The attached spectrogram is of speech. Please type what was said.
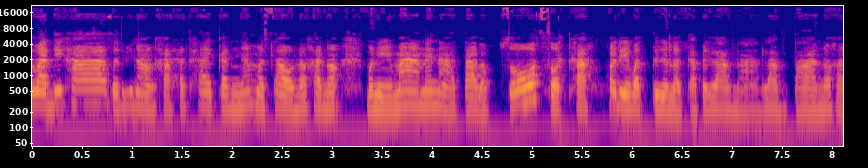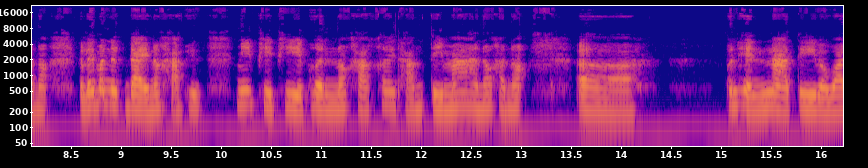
สวัสดีค่ะ สวัสดีพี่น้องค่ะ ทักทายกันเนี่ยามมื่อเช้าเนาะค่ะเนาะมันนี้มาในหน้าตาแบบสดสดค่ะ พอดีว่าตื่นแล้วก็ไปล้างหน้าล้างตาเนาะค่ะเนาะ ก็เลยมานึกได้เนาะค่ะพี่มีผีเพิ่นเนาะค่ะ เคยถามตีมาเนาะค่ะเนาะ เอ่อ เพิ่นเห็นหน้าตีแบบว่า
